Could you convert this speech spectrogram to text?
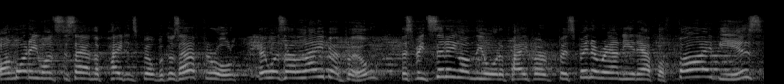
on what he wants to say on the Patents Bill, because after all, there was a Labour bill that's been sitting on the order paper, it's been around here now for five years,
